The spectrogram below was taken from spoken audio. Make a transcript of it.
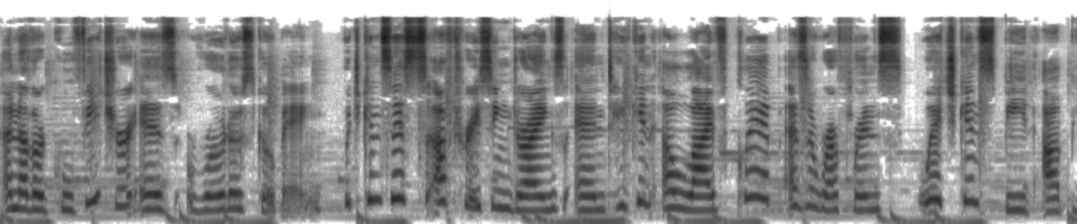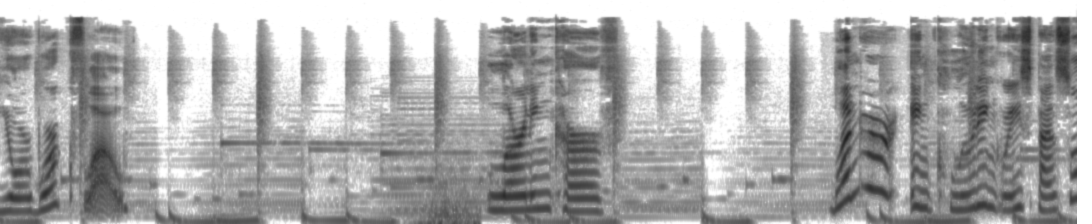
Another cool feature is rotoscoping, which consists of tracing drawings and taking a live clip as a reference, which can speed up your workflow. Learning curve. Blender, including Grease Pencil,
